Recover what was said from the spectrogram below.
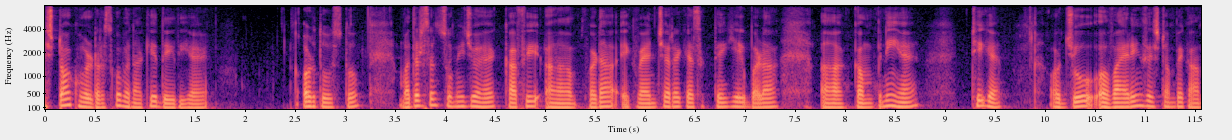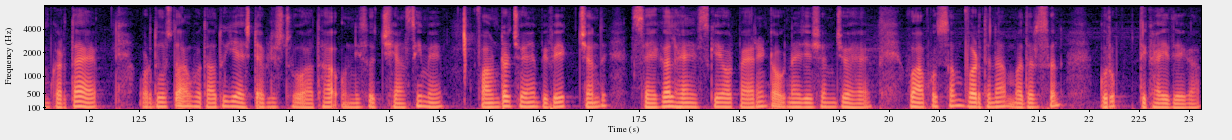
स्टॉक होल्डर्स को बना के दे दिया है। और दोस्तों मदरसन सुमी जो है काफ़ी बड़ा एक वेंचर है कह सकते हैं कि एक बड़ा कंपनी है ठीक है? और जो वायरिंग सिस्टम पे काम करता है, और दोस्तों आपको बता दूँ ये एस्टेब्लिश हुआ था उन्नीस सौ छियासी में। फाउंडर जो है, विवेक चंद सहगल हैं इसके और पेरेंट ऑर्गेनाइजेशन जो है, वो आपको संवर्धना मदरसन ग्रुप दिखाई देगा।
